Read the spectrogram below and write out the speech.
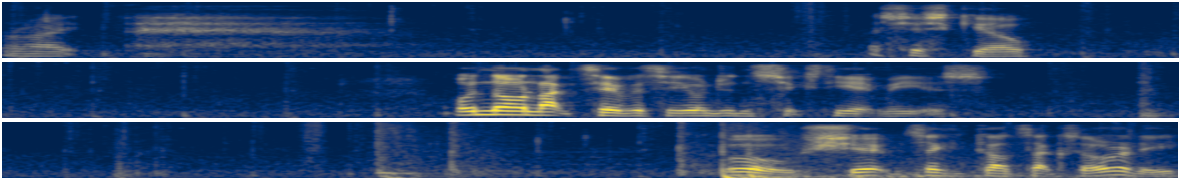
Right. Let's just go. Unknown activity, 168 meters. Oh shit, taking contacts already.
